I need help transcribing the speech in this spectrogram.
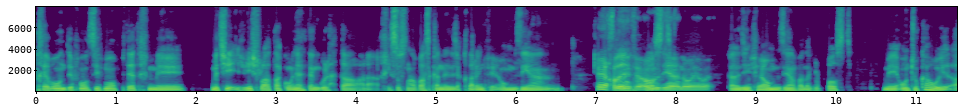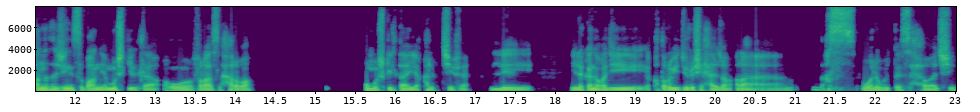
très bon défensivement peut-être mais ما تيعجبنيش في l'attaque وهنا تنقول حتى راه خيسوس نافاس كان يقدر ينفعهم مزيان كان يقدر ينفعهم مزيان oui oui. كان غادي ينفعهم مزيان في هذاك ال poste mais en tout cas oui أنا تجيني إسبانيا مشكلتها هو في رأس الحربة ومشكلتها هي قلب الدفاع. اللي إلا كانوا غادي يقدروا يديروا شي حاجة راه خص ولا بد يصححوا هذا الشيء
